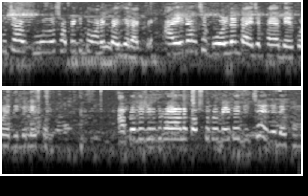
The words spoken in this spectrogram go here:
কুচা মূল্য শপে কিন্তু অনেক প্রাইসে রাখবে। আর এটা হচ্ছে গোল্ডেনটা এই যে ভাইয়া বের করে দিবে দেখুন। আপনাদের জন্য তো ভাইয়া অনেক কষ্ট করে বের করে দিচ্ছে এই যে দেখুন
